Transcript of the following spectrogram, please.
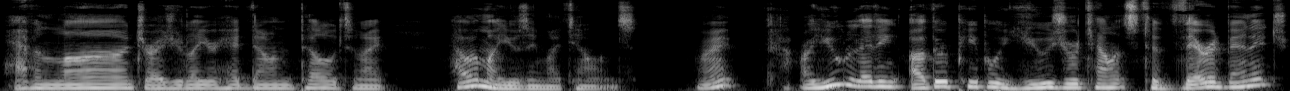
having lunch or as you lay your head down on the pillow tonight. How am I using my talents? Right? Are you letting other people use your talents to their advantage?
